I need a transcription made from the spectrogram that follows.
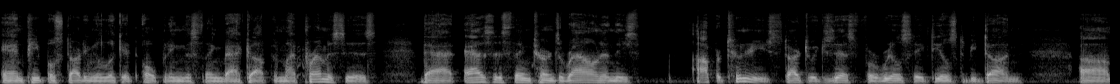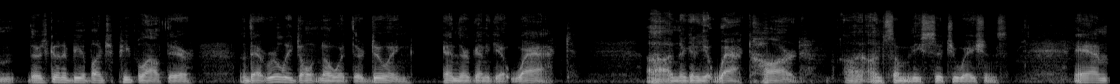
and people starting to look at opening this thing back up. And my premise is that as this thing turns around and these opportunities start to exist for real estate deals to be done, um, there's going to be a bunch of people out there that really don't know what they're doing and they're going to get whacked. Uh, and they're going to get whacked hard on, on some of these situations. And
